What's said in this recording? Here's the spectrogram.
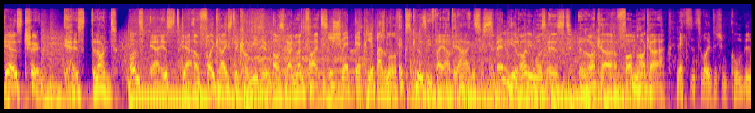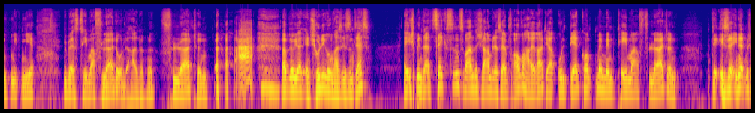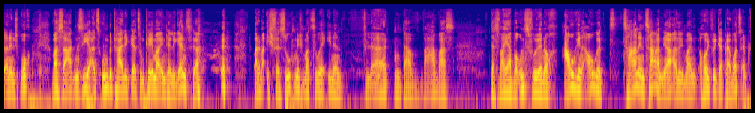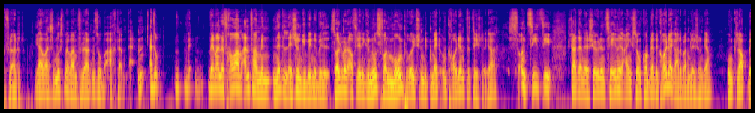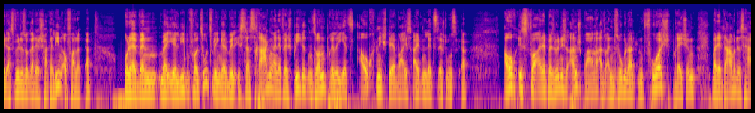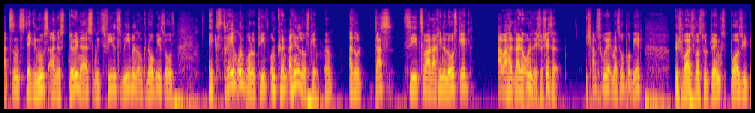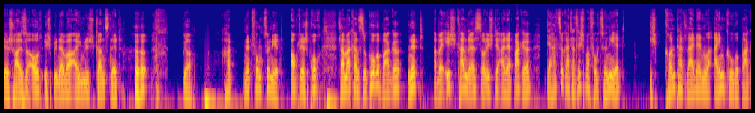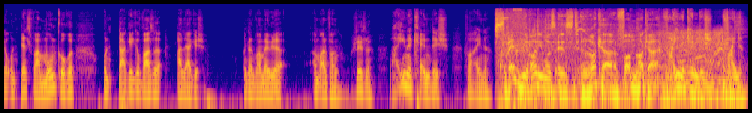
Er ist schön. Er ist blond. Und er ist der erfolgreichste Comedian aus Rheinland-Pfalz. Ich werd der Pierpasmus. Exklusiv bei RPA1. Sven Hieronymus ist Rocker vom Hocker. Letztens wollte sich ein Kumpel mit mir über das Thema Flirte unterhalten. ne? Flirten. Hab nur gedacht, Entschuldigung, was ist denn das? Ey, ich bin seit 26 Jahren mit derselben Frau verheiratet, ja, und der kommt mir mit dem Thema Flirten. Es erinnert mich an den Spruch, was sagen Sie als Unbeteiligter zum Thema Intelligenz, ja? Warte mal, ich versuche mich mal zu erinnern. Flirten, da war was. Das war ja bei uns früher noch Auge in Auge, Zahn in Zahn, ja? Also ich meine, heute wird ja per WhatsApp geflirtet. Ja, was muss man beim Flirten so beachten? Also, w- wenn man eine Frau am Anfang mit netten Lächeln gewinnen will, sollte man auf den Genuss von Mohnbrötchen mit Mett und Kräutern verzichten, ja? Sonst sieht sie statt einer schönen Zähne eigentlich so eine komplette Kräutergarde beim Lächeln, ja? Und glaubt mir, das würde sogar der Jacqueline auffallen, ja? Oder wenn man ihr liebevoll zuzwinkern will, ist das Tragen einer verspiegelten Sonnenbrille jetzt auch nicht der Weisheiten letzter Schluss, ja? Auch ist vor einer persönlichen Ansprache, also einem sogenannten Vorsprechen, bei der Dame des Herzens der Genuss eines Döners mit viel Zwiebeln und Knoblauchsoße extrem unproduktiv und könnte nach hinten losgehen. Ja? Also, dass sie zwar nach hinten losgeht, aber halt leider ohne dich, verstehst du? Ich hab's früher immer so probiert. Ich weiß, was du denkst. Boah, sieht der scheiße aus. Ich bin aber eigentlich ganz nett. ja, hat nicht funktioniert. Auch der Spruch, sag mal, kannst du Kuchen backen? Nicht, aber ich kann das, soll ich dir einer backe? Der hat sogar tatsächlich mal funktioniert. Ich konnte halt leider nur einen Kuchen backen und das war Mohnkuchen und dagegen war sie allergisch. Und dann waren wir wieder am Anfang. Verstehst du? Weine kennt dich. Weine. Sven Hieronymus ist Rocker vom Hocker. Weine kennt dich. Weine.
